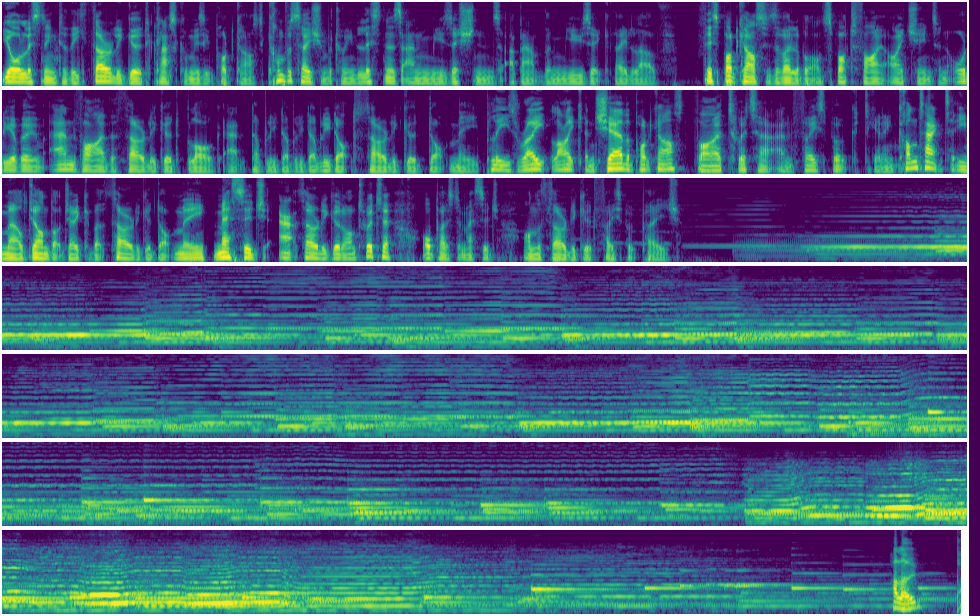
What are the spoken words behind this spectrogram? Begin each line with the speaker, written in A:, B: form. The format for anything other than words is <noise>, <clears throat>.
A: You're listening to the Thoroughly Good Classical Music Podcast, conversation between listeners and musicians about the music they love. This podcast is available on Spotify, iTunes, and Audioboom, and via the Thoroughly Good blog at www.thoroughlygood.me. Please rate, like, and share the podcast via Twitter and Facebook. To get in contact, email john.jacob at thoroughlygood.me, message at thoroughlygood on Twitter, or post a message on the Thoroughly Good Facebook page.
